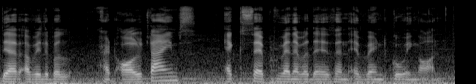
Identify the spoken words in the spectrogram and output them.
they are available at all times except whenever there is an event going on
